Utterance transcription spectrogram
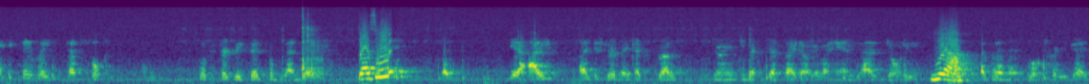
I think the latex looks, looks pretty good for blending. Does it? But, yeah, I, I just wear latex gloves during this just so I don't get my hands as dirty. Yeah. Other than it looks pretty good.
